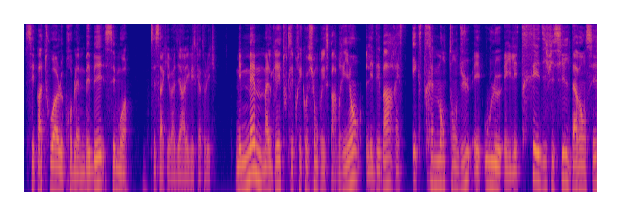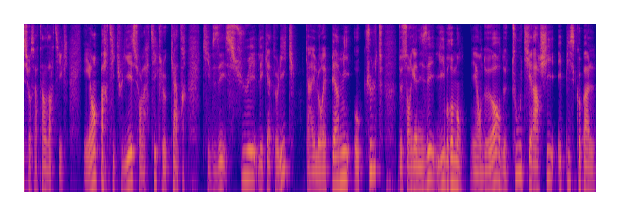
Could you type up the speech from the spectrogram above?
C'est pas toi le problème bébé, c'est moi. C'est ça qu'il va dire à l'Église catholique. Mais même malgré toutes les précautions prises par Briand, les débats restent extrêmement tendus et houleux, et il est très difficile d'avancer sur certains articles, et en particulier sur l'article 4, qui faisait suer les catholiques, car il aurait permis au culte de s'organiser librement, et en dehors de toute hiérarchie épiscopale.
